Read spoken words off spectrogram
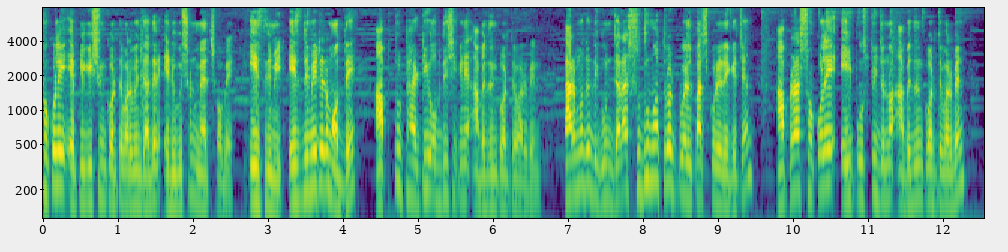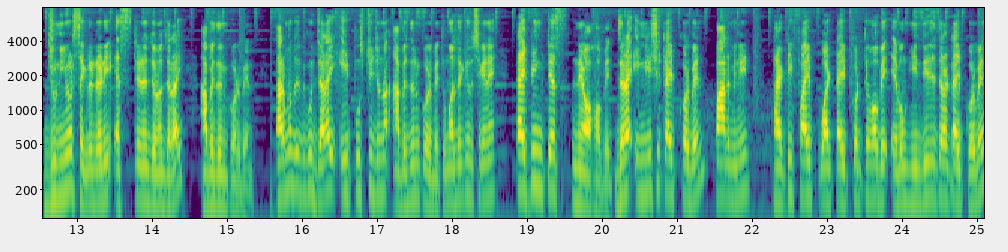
সকলেই অ্যাপ্লিকেশন করতে পারবেন যাদের এডুকেশন ম্যাচ হবে। এজ লিমিট এজ লিমিটের মধ্যে আপ টু থার্টি অবধি সেখানে আবেদন করতে পারবেন। তার মধ্যে দেখুন, যারা শুধুমাত্র টুয়েলভ পাস করে রেখেছেন, আপনারা সকলে এই পোস্টটির জন্য আবেদন করতে পারবেন জুনিয়র সেক্রেটারি অ্যাসিস্ট্যান্টের জন্য যারাই আবেদন করবেন। তার মধ্যে দেখুন, যারাই এই পোস্টটির জন্য আবেদন করবে, তোমাদের কিন্তু সেখানে টাইপিং টেস্ট নেওয়া হবে। যারা ইংলিশে টাইপ করবেন per minute thirty five word type করতে হবে এবং হিন্দিতে যারা টাইপ করবেন,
